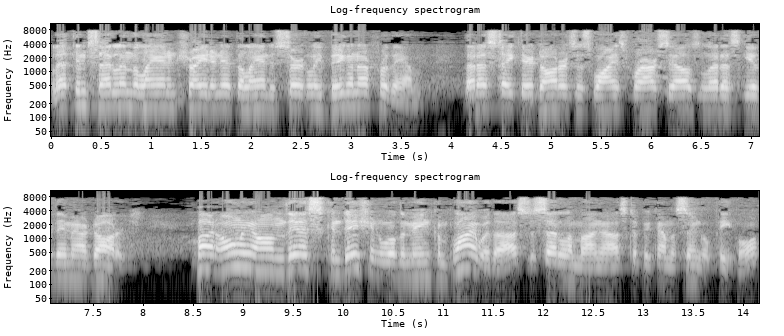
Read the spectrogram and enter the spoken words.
Let them settle in the land and trade in it. The land is certainly big enough for them. Let us take their daughters as wives for ourselves and let us give them our daughters. But only on this condition will the men comply with us to settle among us to become a single people.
